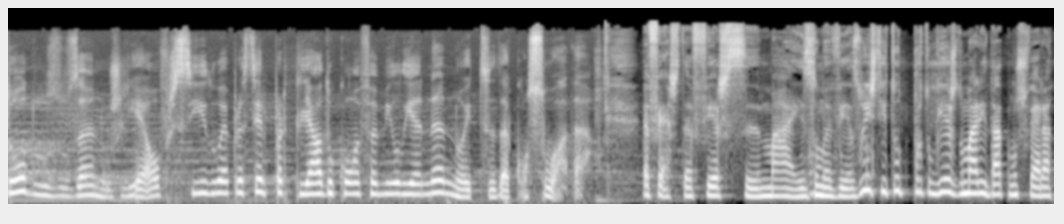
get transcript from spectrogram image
todos os anos lhe é oferecido é para ser partilhado com a família na noite da consoada. A festa fez-se mais uma vez. O Instituto Português do Mar e da Atmosfera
